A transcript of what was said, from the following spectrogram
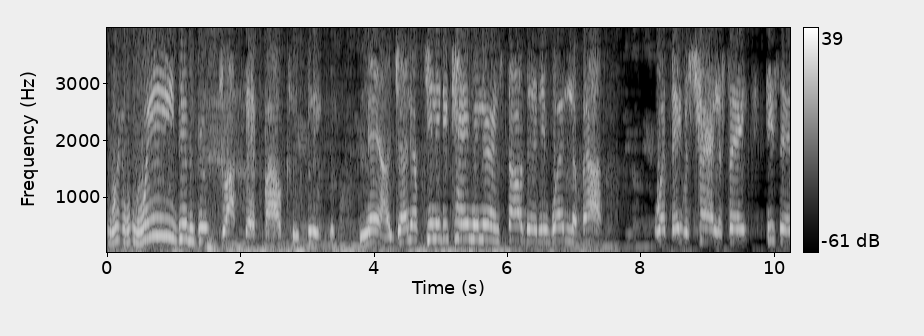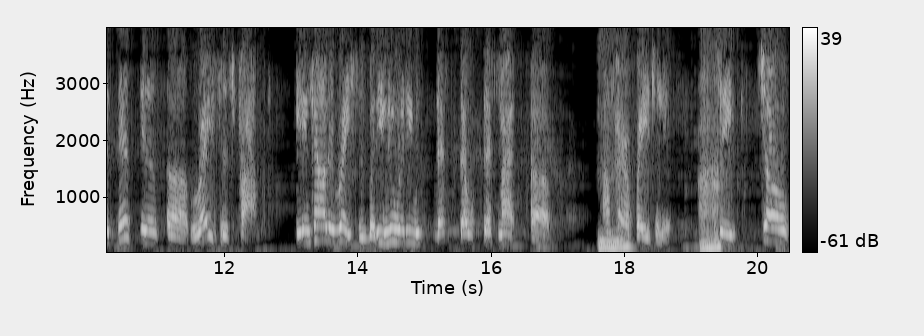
We, we didn't just drop that ball completely. Now, John F. Kennedy came in there and saw that it wasn't about what they was trying to say. He said this is a racist problem. He didn't call it racist, but he knew what he was. That's that, that's my. Uh, I'm paraphrasing it. Uh-huh. See, so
